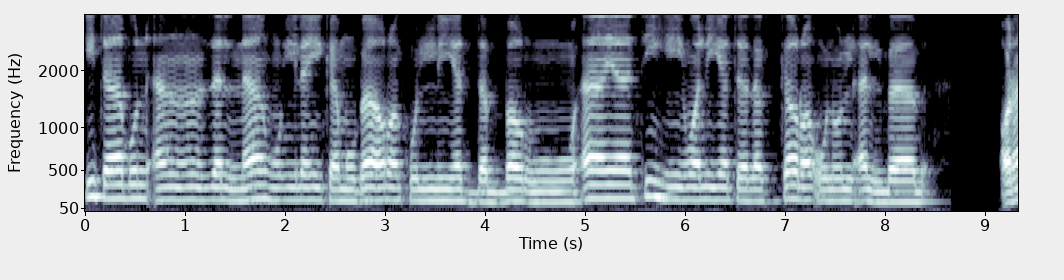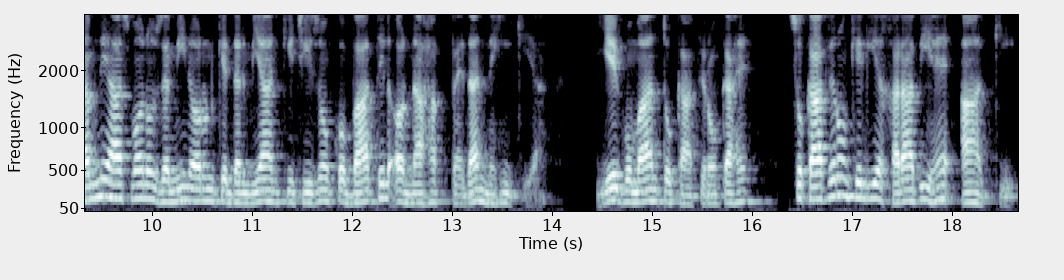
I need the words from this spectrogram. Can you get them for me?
کتاب انزلناه الیک مبارک لیدبروا آیاته ولیتذکر اولو الالباب. اور ہم نے آسمان و زمین اور ان کے درمیان کی چیزوں کو باطل اور ناحق پیدا نہیں کیا۔ یہ گمان تو کافروں کا ہے۔ سو کافروں کے لیے خرابی ہے آگ کی۔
